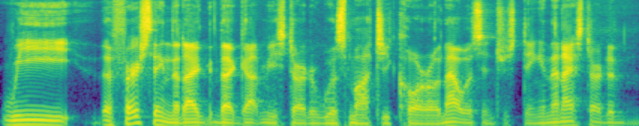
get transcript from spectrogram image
we the first thing that I that got me started was Machi Koro, and that was interesting. And then I started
